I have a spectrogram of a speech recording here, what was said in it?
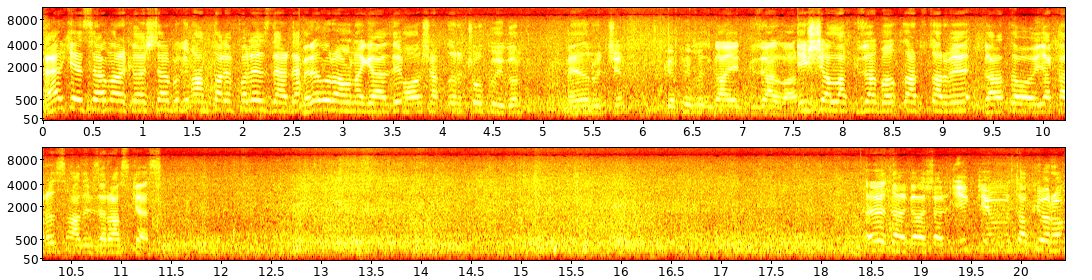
Herkese selamlar arkadaşlar. Bugün Antalya Falezler'de Menenur Avı'na geldim. Hava şartları çok uygun Menenur için. Köpüğümüz gayet güzel var. İnşallah güzel balıklar tutar ve Galatava'yı yakarız. Hadi bize rast gelsin. Evet arkadaşlar ilk gemimi takıyorum.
